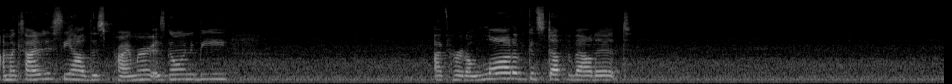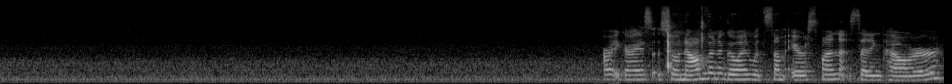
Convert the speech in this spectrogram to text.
I'm excited to see how this primer is going to be. I've heard a lot of good stuff about it. Alright guys, so now I'm to go in with some Airspun setting powder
